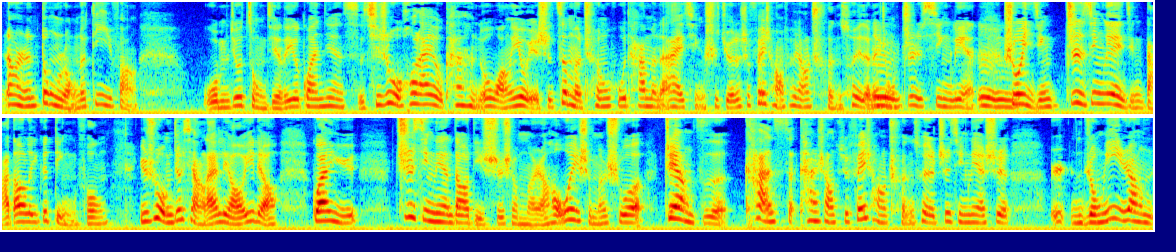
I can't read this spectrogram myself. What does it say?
让人动容的地方？我们就总结了一个关键词。其实我后来有看很多网友也是这么称呼他们的爱情，是觉得是非常非常纯粹的那种智性恋，说已经智性恋已经达到了一个顶峰。于是我们就想来聊一聊关于智性恋到底是什么，然后为什么说这样子看似看上去非常纯粹的智性恋是呃容易让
